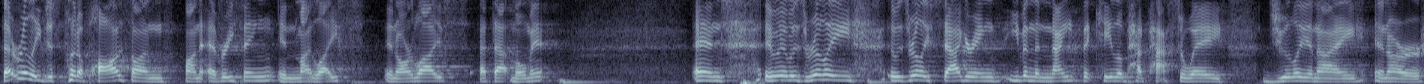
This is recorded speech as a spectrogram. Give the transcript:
that really just put a pause on, on everything in my life, in our lives at that moment. And it, it, was really, it was really staggering. Even the night that Caleb had passed away, Julie and I, in our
